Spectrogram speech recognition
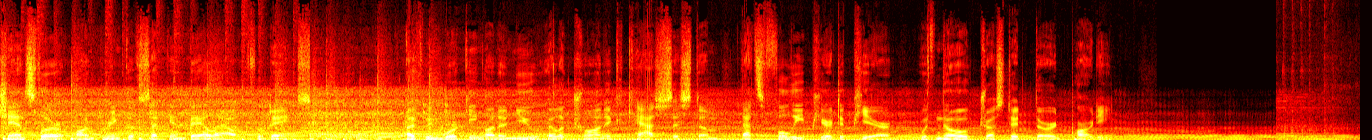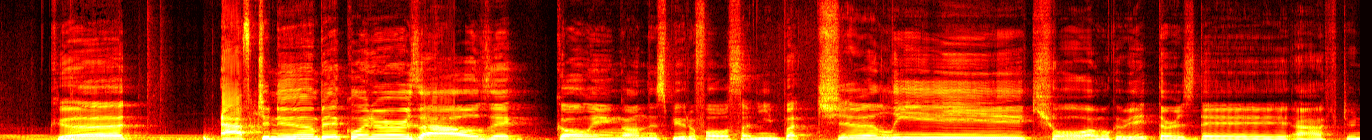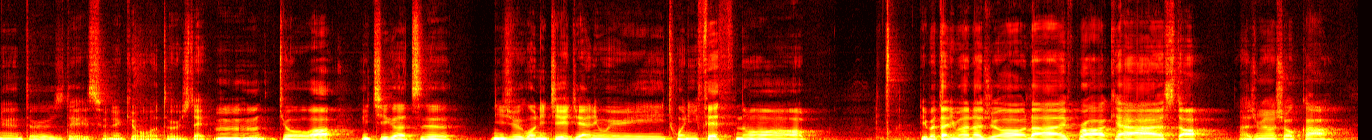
Chancellor on brink of second bailout for banks. I've been working on a new electronic cash system that's fully peer to peer with no trusted third party. Good afternoon, Bitcoiners. How's it going on this beautiful sunny but chilly 今日は木曜日 Thursday afternoon Thursday ですよね今日は Thursday うん今日は1月25日 January 25th のリバタリマンラジオライブブローキャスト始めましょうか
